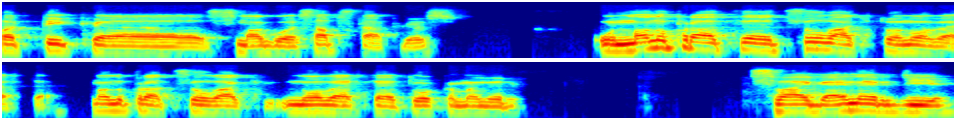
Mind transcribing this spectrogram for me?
pat tik uh, smagos apstākļos. Un, manuprāt, cilvēki to novērtē. Manuprāt, cilvēki novērtē to, ka man ir svaiga enerģija,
